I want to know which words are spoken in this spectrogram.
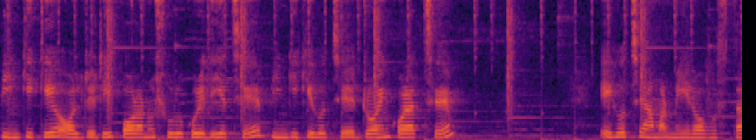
পিঙ্কিকে অলরেডি পড়ানো শুরু করে দিয়েছে, পিঙ্কিকে হচ্ছে ড্রয়িং করাচ্ছে। এই হচ্ছে আমার মেয়ের অবস্থা।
